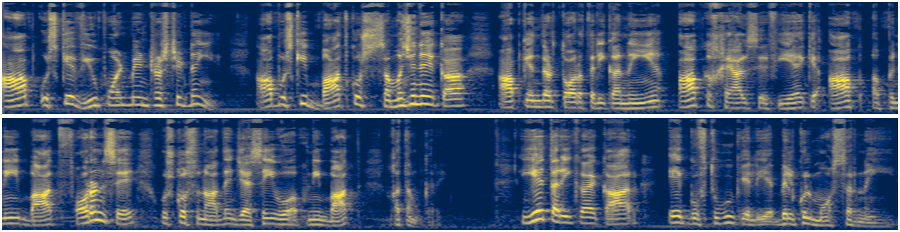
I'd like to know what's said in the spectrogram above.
आप उसके व्यू पॉइंट में इंटरेस्टेड नहीं हैं। आप उसकी बात को समझने का आपके अंदर तौर तरीका नहीं है। आपका ख्याल सिर्फ़ ये है कि आप अपनी बात फ़ौरन से उसको सुना दें, जैसे ही वो अपनी बात ख़त्म करे। ये तरीक़ाकार एक गुफ्तु के लिए बिल्कुल मौसर नहीं है।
